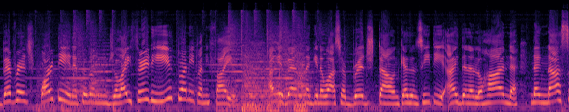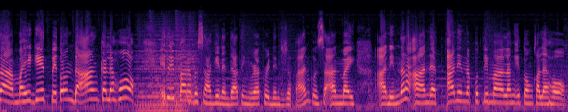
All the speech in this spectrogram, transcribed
beverage party nito noong July 30, 2025. Ang event na ginawa sa Bridgetown, Quezon City ay dinaluhan ng nasa mahigit 700 kalahok. Ito ay para basagin ang dating record ng Japan kung saan may 600 at 65 lang itong kalahok.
